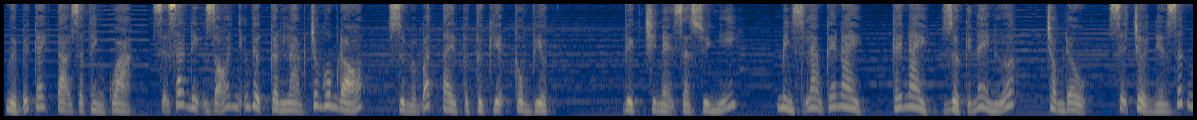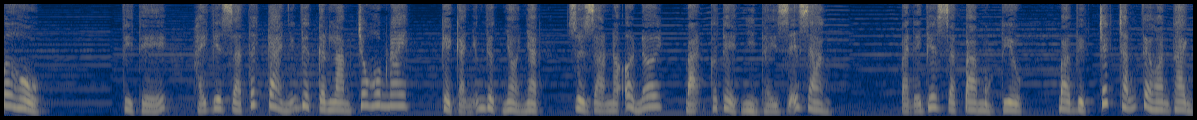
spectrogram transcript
người biết cách tạo ra thành quả sẽ xác định rõ những việc cần làm trong hôm đó rồi mới bắt tay vào thực hiện công việc. Việc chỉ nảy ra suy nghĩ, mình sẽ làm cái này, cái này rồi cái này nữa, trong đầu sẽ trở nên rất mơ hồ. Vì thế, Hãy viết ra tất cả những việc cần làm trong hôm nay, kể cả những việc nhỏ nhặt, rồi dán nó ở nơi bạn có thể nhìn thấy dễ dàng. Bạn hãy viết ra 3 mục tiêu, 3 việc chắc chắn phải hoàn thành.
